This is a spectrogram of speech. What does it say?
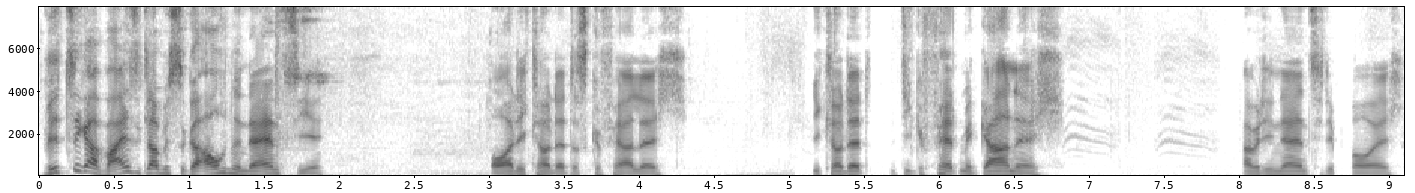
Witzigerweise glaube ich sogar auch eine Nancy. Oh, die Claudette ist gefährlich. Die Claudette, die gefällt mir gar nicht. Aber die Nancy, die brauche ich.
